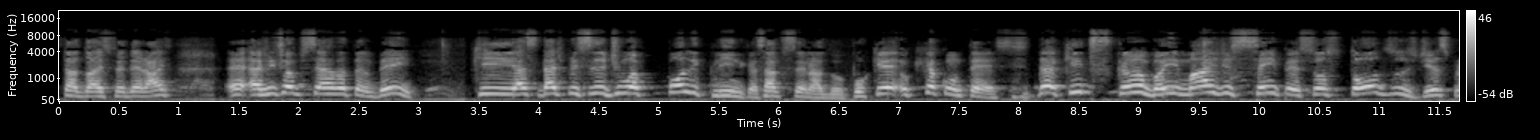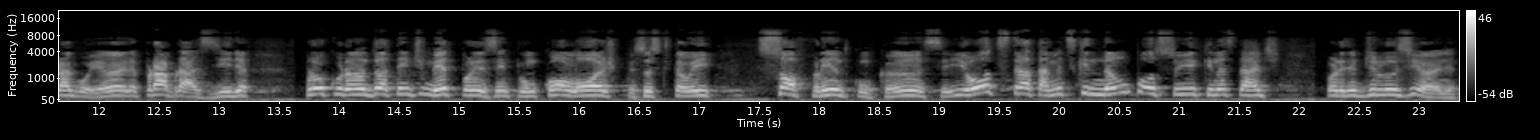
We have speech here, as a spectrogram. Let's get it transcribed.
estaduais federais. É, a gente observa também que a cidade precisa de uma policlínica, sabe, senador? Porque o que, que acontece? Daqui descamba aí mais de 100 pessoas todos os dias para Goiânia, para Brasília, procurando atendimento, por exemplo, oncológico, pessoas que estão aí sofrendo com câncer e outros tratamentos que não possuem aqui na cidade, por exemplo, de Lusiânia.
